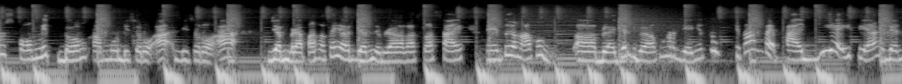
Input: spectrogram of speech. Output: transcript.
harus komit dong. Kamu disuruh A disuruh A jam berapa selesai ya jam berapa selesai. Nah itu yang aku uh, belajar juga. Aku ngerjainnya tuh kita sampai pagi ya Is ya. Dan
